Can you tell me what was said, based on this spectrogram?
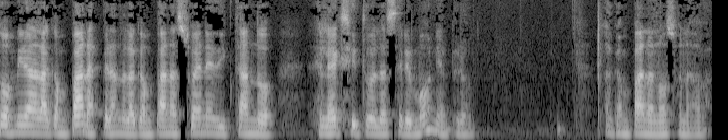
todos miran a la campana esperando la campana suene dictando el éxito de la ceremonia, pero la campana no sonaba.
